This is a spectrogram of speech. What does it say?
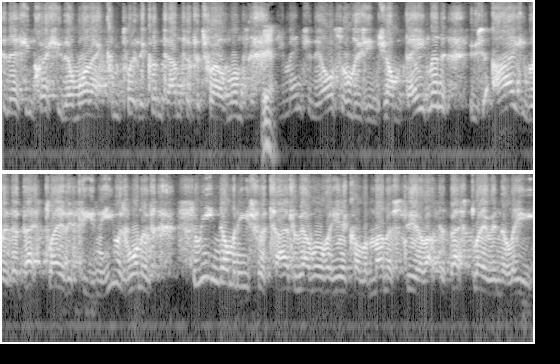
Fascinating question and one I completely couldn't answer for 12 months. Yeah. You mentioned they're also losing John Bateman, who's arguably the best player this season. He was one of three nominees for a title we have over here called the Man of Steel. That's the best player in the league,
